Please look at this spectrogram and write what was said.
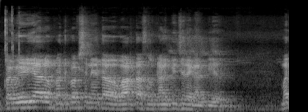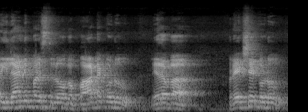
ఒక మీడియాలో ప్రతిపక్ష నేత వార్త అసలు కనిపించనే కనిపించదు. మరి ఇలాంటి పరిస్థితుల్లో ఒక పాఠకుడు లేదా ఒక ప్రేక్షకుడు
